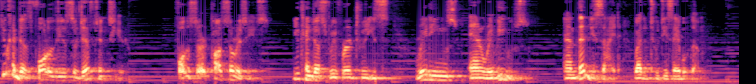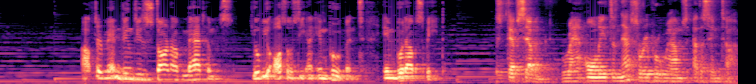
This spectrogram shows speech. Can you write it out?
You can just follow these suggestions here. For the third-party services, you can just refer to its ratings and reviews, and then decide whether to disable them. After managing these startup items, you will also see an improvement in boot up speed. Step 7. Run only the necessary programs at the same time.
